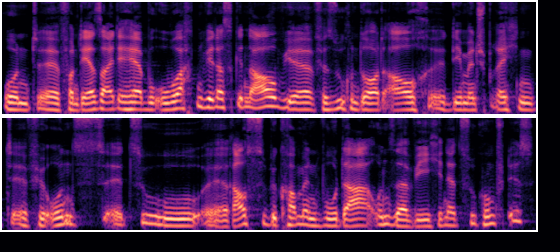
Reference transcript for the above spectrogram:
Und äh, von der Seite her beobachten wir das genau. Wir versuchen dort auch äh, dementsprechend äh, für uns äh, zu äh, rauszubekommen, wo da unser Weg in der Zukunft ist.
